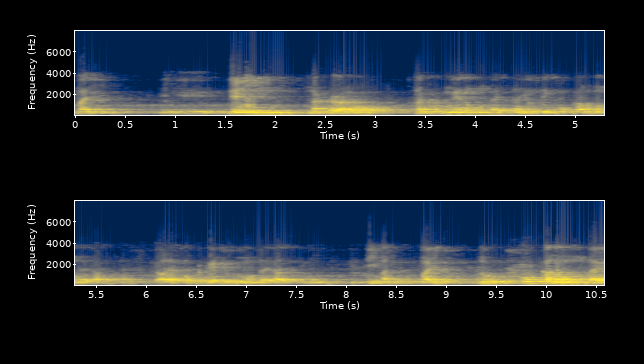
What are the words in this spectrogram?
つまり、えー、レーンなんかあの、革命の問題っていうのは要するに国家の問題だと。あれ国家権力の問題だというふうに言っています。つまり、あの、国家の問題、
